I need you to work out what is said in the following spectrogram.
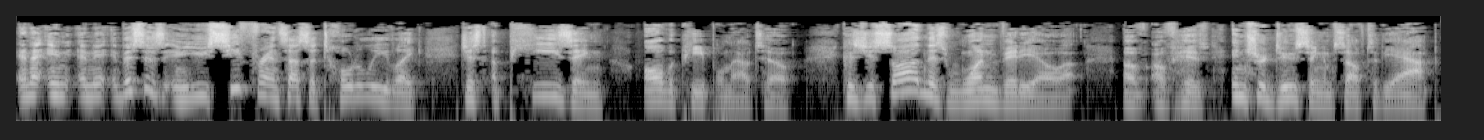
And, and, and this is, and you see Francesa totally like just appeasing all the people now too. Cause you saw in this one video of, of his introducing himself to the app,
